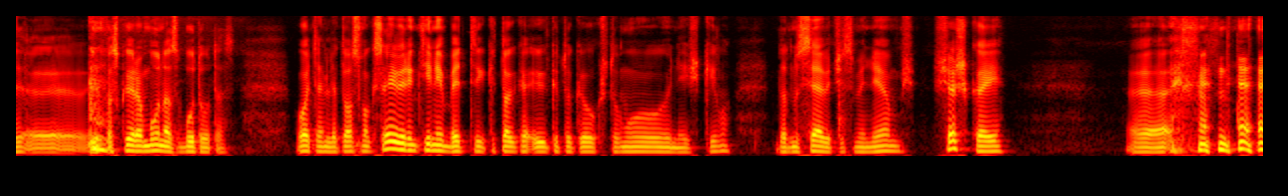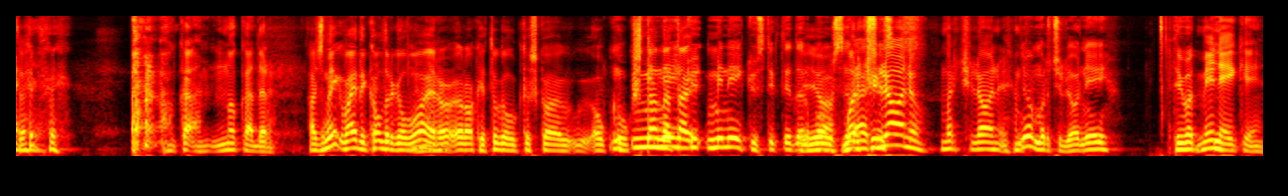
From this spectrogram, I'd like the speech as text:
e, paskui Ramūnas Būtautas. Buvo ten Lietuvos moksleivių rinktiniai, bet iki tokio- iki tokių aukštumų neiškilo. Danusevičius minėjom, Šeškai. Ką, nu ką dar? Aš žinai, Vaidai, kol dar galvoju, Ro- Rokai, tu gal kažko auk- aukšta nata. Mineikiu- Mineikius tik tai dar buvo užsirašęs. Marčiulionių, Marčiulionių. Jo, Marčiulioniai. Tai vad, Mineikiai.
